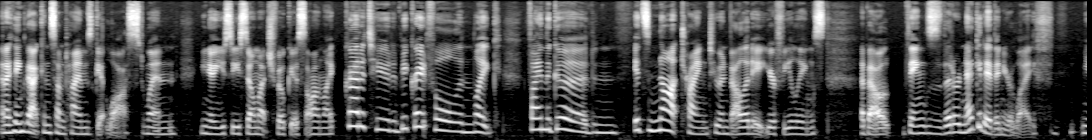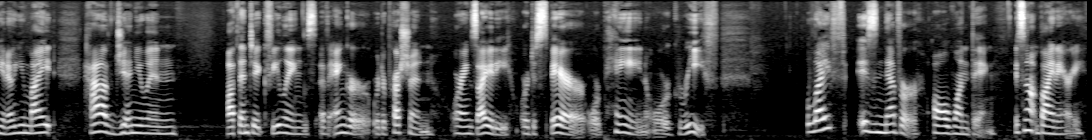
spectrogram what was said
And I think that can sometimes get lost when, you know, you see so much focus on like gratitude and be grateful and like find the good. And it's not trying to invalidate your feelings about things that are negative in your life. You know, you might have genuine, authentic feelings of anger or depression or anxiety or despair or pain or grief. Life is never all one thing. It's not binary,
